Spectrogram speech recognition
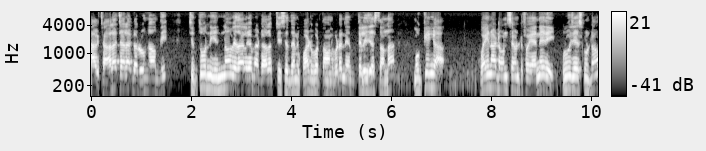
నాకు చాలా చాలా గర్వంగా ఉంది. చిత్తూరుని ఎన్నో విధాలుగా మేము డెవలప్ చేసేదానికి పాటుపడతామని కూడా నేను తెలియజేస్తున్నా ముఖ్యంగా why not one seventy five అనేది ప్రూవ్ చేసుకుంటాం.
